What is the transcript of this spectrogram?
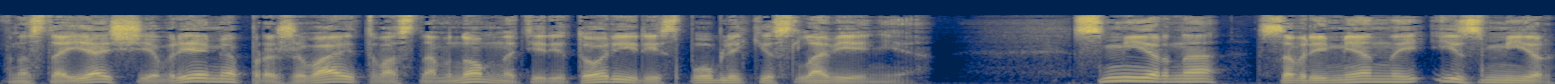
В настоящее время проживает в основном на территории Республики Словения. Смирна, современный Измир,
